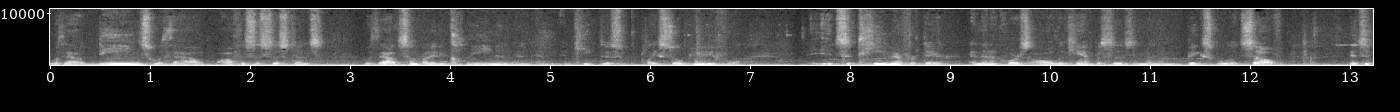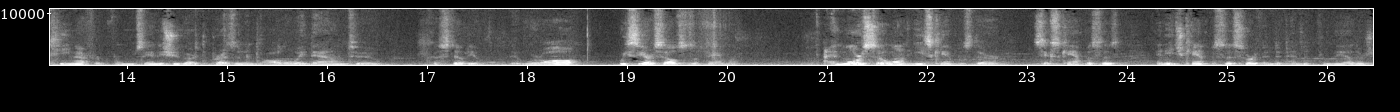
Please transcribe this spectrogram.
without deans, without office assistants, without somebody to clean and, and, and keep this place so beautiful. It's a team effort there. And then, of course, all the campuses and then the big school itself, it's a team effort from Sandy Shugart, the president, all the way down to custodial. We're all, we see ourselves as a family. And more so on East Campus. There are six campuses, and each campus is sort of independent from the others.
